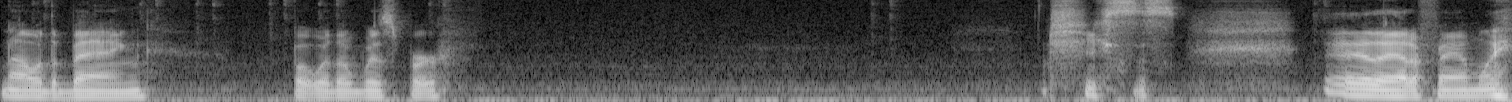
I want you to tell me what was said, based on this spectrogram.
Not with a bang, but with a whisper. Jesus. Yeah, they had a family.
